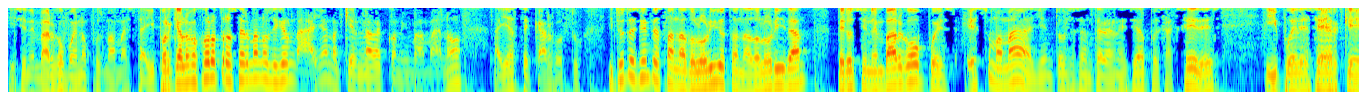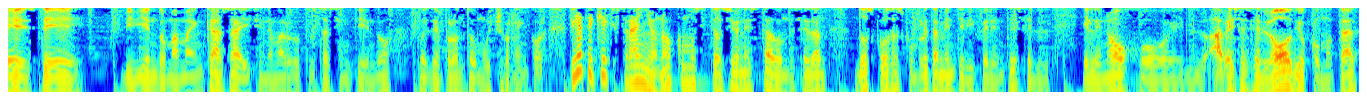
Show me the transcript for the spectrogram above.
y sin embargo, bueno, pues mamá está ahí. Porque a lo mejor otros hermanos dijeron, ah, yo no quiero nada con mi mamá, ¿no? Allá te cargo tú. Y tú te sientes tan adolorido, tan adolorida, pero sin embargo, pues es tu mamá y entonces ante la necesidad pues accedes y puede ser que este viviendo mamá en casa y sin embargo tú estás sintiendo pues de pronto mucho rencor. Fíjate qué extraño, ¿no? Como situación esta donde se dan dos cosas completamente diferentes, el, el enojo, el, a veces el odio como tal,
